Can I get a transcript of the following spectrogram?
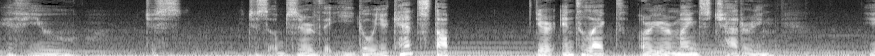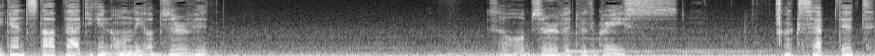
If you just just observe the ego, you can't stop your intellect or your mind's chattering. You can't stop that. You can only observe it. So observe it with grace. Accept it.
